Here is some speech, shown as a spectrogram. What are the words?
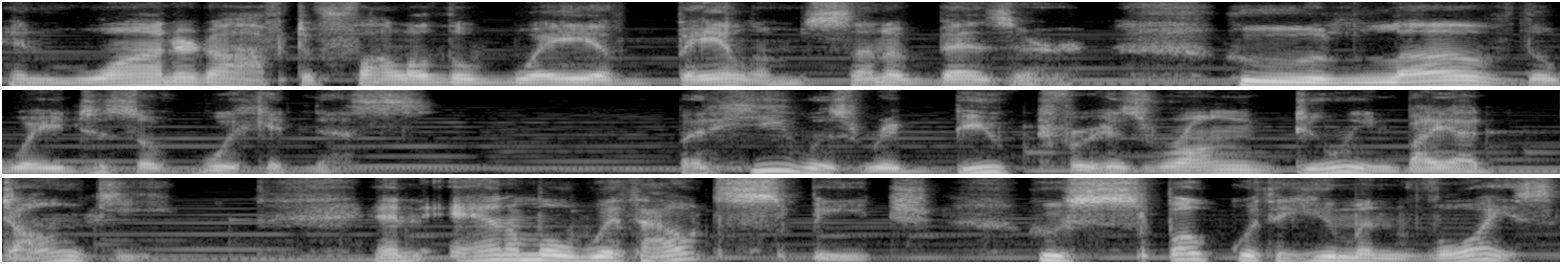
and wandered off to follow the way of Balaam, son of Bezer, who loved the wages of wickedness. But he was rebuked for his wrongdoing by a donkey an animal without speech, who spoke with a human voice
